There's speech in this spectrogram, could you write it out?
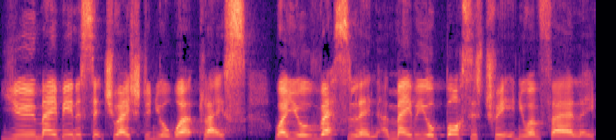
You may be in a situation in your workplace where you're wrestling and maybe your boss is treating you unfairly,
